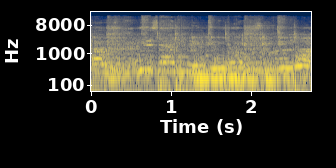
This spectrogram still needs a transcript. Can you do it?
Resentment, you the you know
